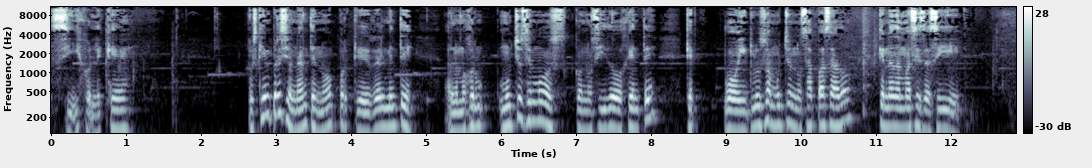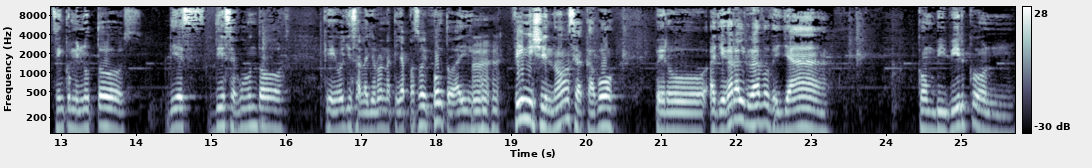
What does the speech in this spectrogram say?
Sí, híjole, qué. Pues qué impresionante, ¿no? Porque realmente, a lo mejor muchos hemos conocido gente que, o incluso a muchos nos ha pasado, que nada más es así, cinco minutos, diez, diez segundos, que oyes a la llorona que ya pasó y punto, ahí, finishing, ¿no? Se acabó. Pero a llegar al grado de ya convivir con,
